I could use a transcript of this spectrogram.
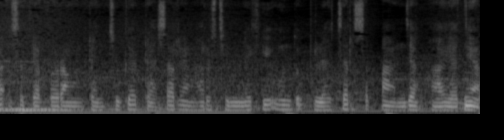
hak setiap orang dan juga dasar yang harus dimiliki untuk belajar sepanjang hayatnya.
